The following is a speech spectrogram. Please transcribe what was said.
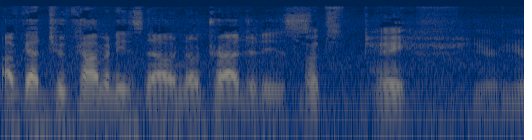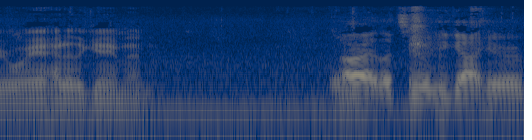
I've got two comedies now and no tragedies. That's hey, you're you're way ahead of the game then. All right, let's see what you got here,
